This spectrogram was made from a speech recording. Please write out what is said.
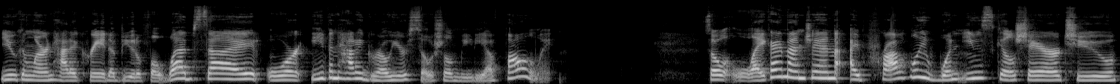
you can learn how to create a beautiful website, or even how to grow your social media following. So, like I mentioned, I probably wouldn't use Skillshare to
